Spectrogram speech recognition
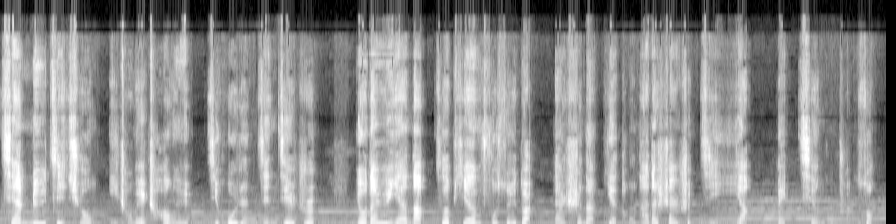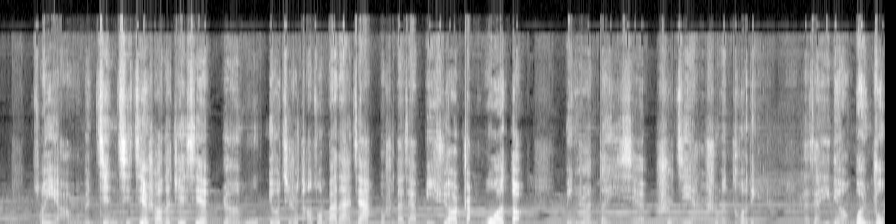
黔驴技穷已成为成语，几乎人尽皆知。有的寓言呢，则篇幅虽短，但是呢，也同他的山水记一样，被千古传颂。所以啊，我们近期介绍的这些人物，尤其是唐宋八大家，都是大家必须要掌握的名人的一些事迹啊、诗文特点啊，大家一定要关注。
